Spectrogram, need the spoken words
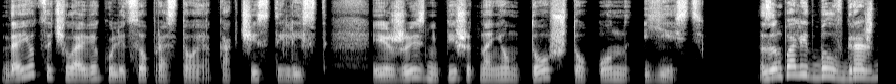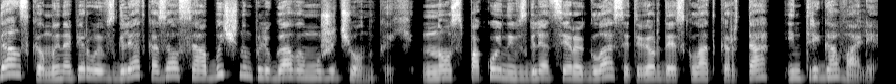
Дается человеку лицо простое, как чистый лист, и жизнь пишет на нем то, что он есть. Замполит был в гражданском и на первый взгляд казался обычным плюгавым мужичонкой, но спокойный взгляд серых глаз и твердая складка рта интриговали.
